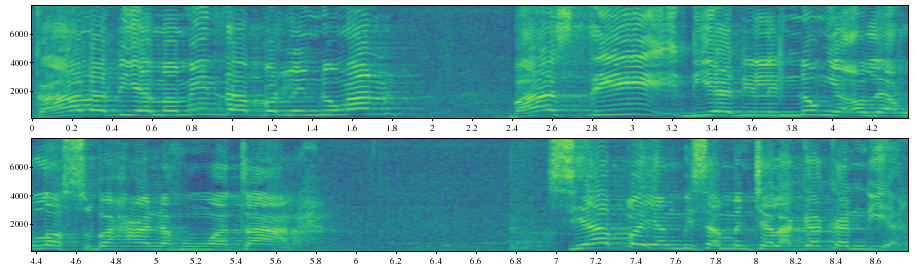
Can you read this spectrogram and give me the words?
Kalau dia meminta perlindungan pasti dia dilindungi oleh Allah Subhanahu wa taala. Siapa yang bisa mencelakakan dia?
